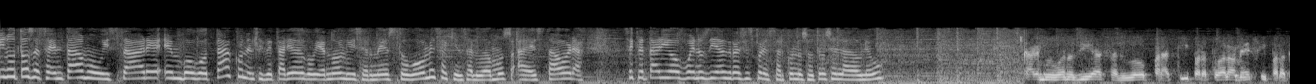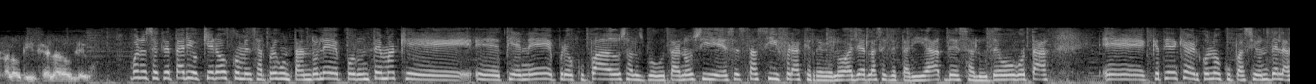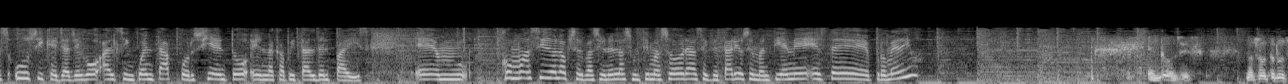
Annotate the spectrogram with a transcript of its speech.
Minuto 60 Movistar en Bogotá con el secretario de Gobierno Luis Ernesto Gómez, a quien saludamos a esta hora. Secretario, buenos días, gracias por estar con nosotros en la W. Karen, muy buenos días, saludo para ti, para toda la mesa y para toda la audiencia de la W. Bueno, secretario, quiero comenzar preguntándole por un tema que eh, tiene preocupados a los bogotanos y es esta cifra que reveló ayer la Secretaría de Salud de Bogotá eh, que tiene que ver con la ocupación de las UCI, que ya llegó al 50% en la capital del país. Eh, ¿Cómo ha sido la observación en las últimas horas, secretario? ¿Se mantiene este promedio? Entonces, nosotros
